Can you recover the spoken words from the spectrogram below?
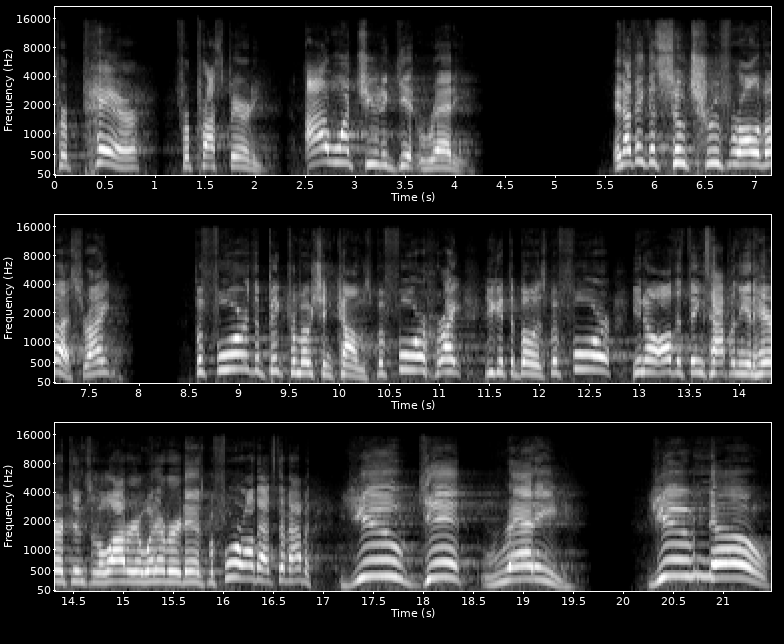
prepare for prosperity. I want you to get ready. And I think that's so true for all of us, right? Before the big promotion comes, before, right, you get the bonus, before, you know, all the things happen, the inheritance or the lottery or whatever it is, before all that stuff happens, you get ready. You know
